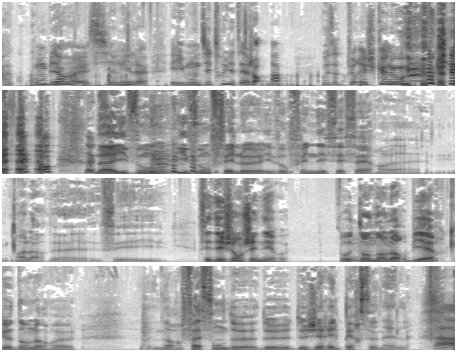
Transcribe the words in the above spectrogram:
à combien euh, Cyril? Et ils m'ont dit le truc, j'étais genre ah vous êtes plus riche que nous. bon. Donc, bah, ils ont ils ont fait le ils ont fait le nécessaire. voilà euh, c'est c'est des gens généreux autant hmm. dans leur bière que dans leur euh, leur façon de, de, de, gérer le personnel. Ah.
